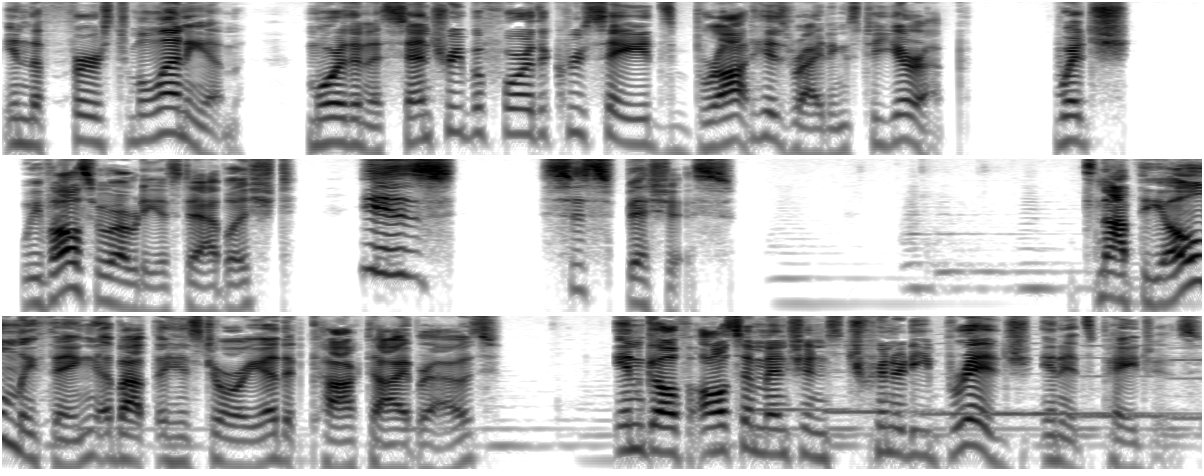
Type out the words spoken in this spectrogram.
in the first millennium, more than a century before the Crusades brought his writings to Europe. Which, we've also already established, is suspicious. It's not the only thing about the Historia that cocked eyebrows. Ingulf also mentions Trinity Bridge in its pages.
